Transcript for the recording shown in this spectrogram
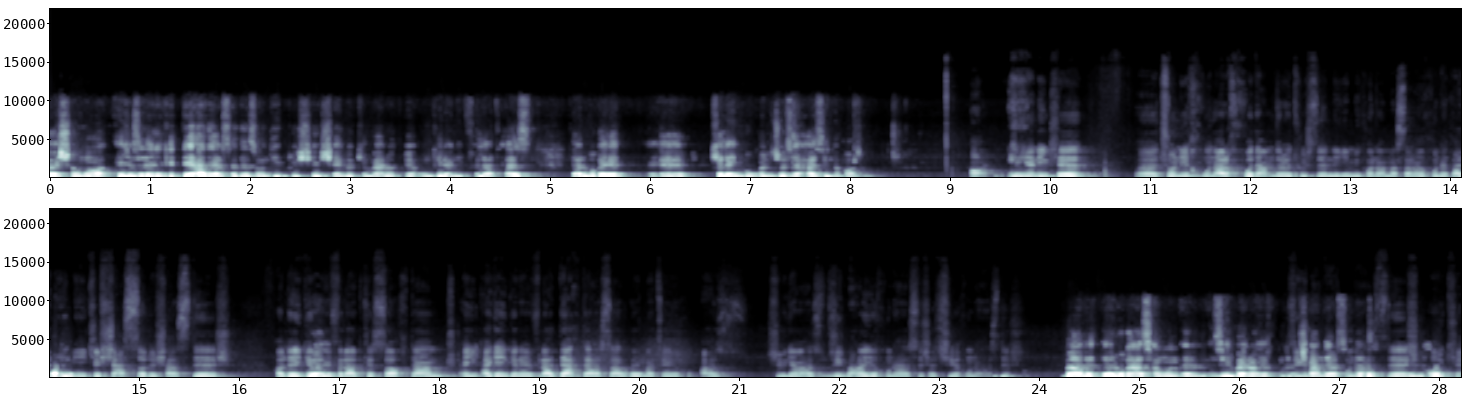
و شما اجازه دارید که 10 درصد از اون depreciation رو که مربوط به اون granny flat هست در واقع claim بکنید جزء هزینه هاتون. این یعنی که چون این خونه رو خودم داره توش زندگی می‌کنم مثلا خونه قدیمی که 60 سالش هستش حالا این granny بله. flat که ساختم اگه این granny flat 10 درصد قیمت از چی بگم از زیربنای خونه هستش از چی خونه هستش؟ بله در واقع از همون زیربنای خونه زیر چند درصد خونه هستش؟ okay.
